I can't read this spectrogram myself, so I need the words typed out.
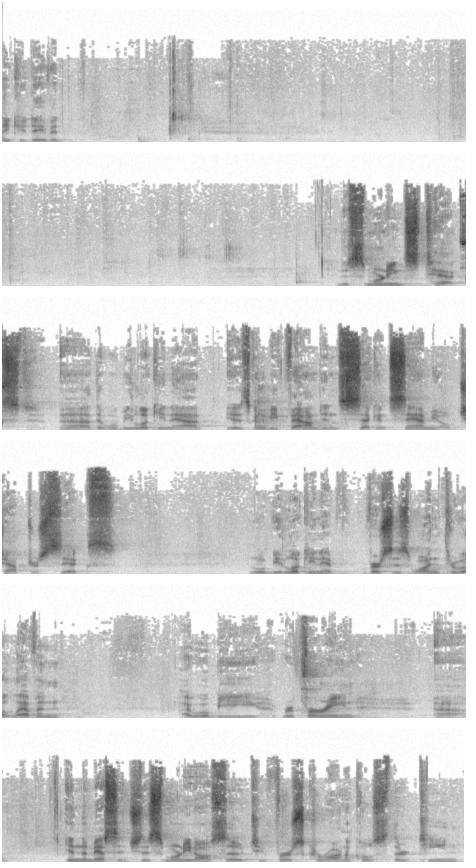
Thank you, David. This morning's text uh, that we'll be looking at is going to be found in 2 Samuel chapter 6. And we'll be looking at verses 1 through 11. I will be referring uh, in the message this morning also to 1 Chronicles 13,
